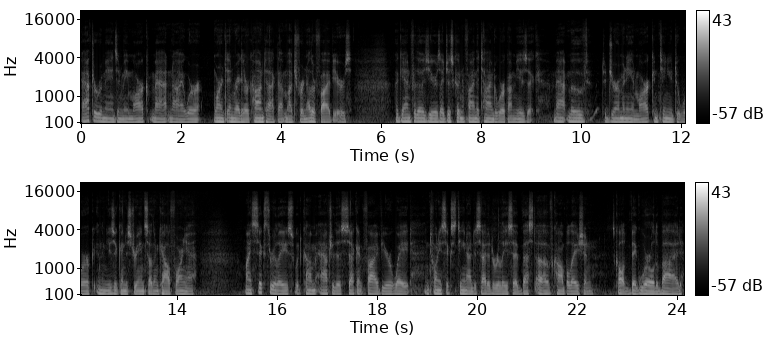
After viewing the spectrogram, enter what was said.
After Remains in Me, Mark, Matt, and I were, weren't in regular contact that much for another five years. Again, for those years, I just couldn't find the time to work on music. Matt moved to Germany, and Mark continued to work in the music industry in Southern California. My sixth release would come after this second five year wait. In 2016, I decided to release a best of compilation. It's called Big World Abide,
